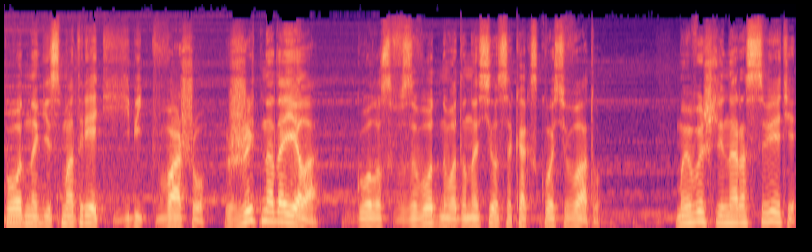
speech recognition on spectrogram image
Под ноги смотреть, ебить вашу, жить надоело! Голос взводного доносился как сквозь вату. Мы вышли на рассвете,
